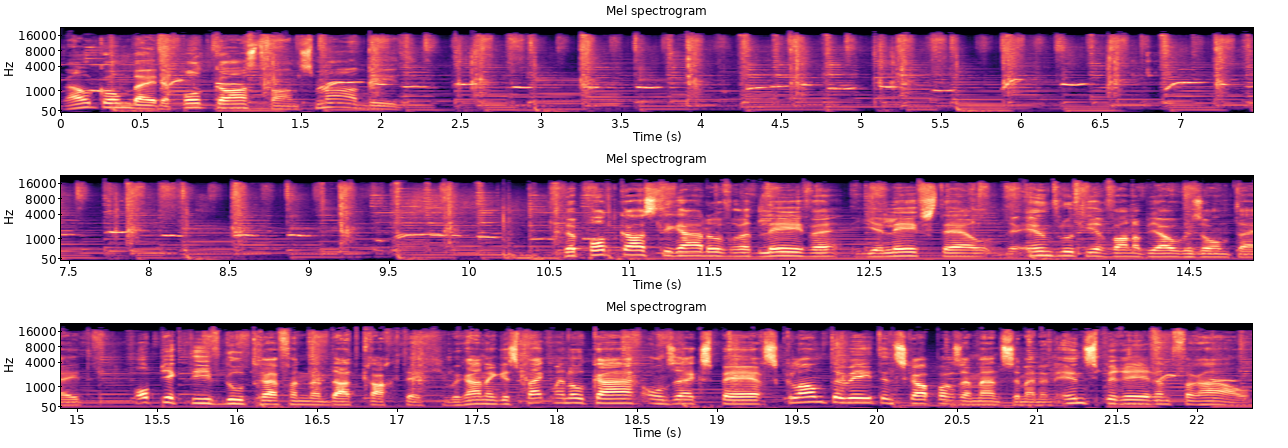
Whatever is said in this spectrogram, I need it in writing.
Welkom bij de podcast van Smartbeat. De podcast die gaat over het leven, je leefstijl, de invloed hiervan op jouw gezondheid. Objectief, doeltreffend en daadkrachtig. We gaan in gesprek met elkaar, onze experts, klanten, wetenschappers en mensen met een inspirerend verhaal.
